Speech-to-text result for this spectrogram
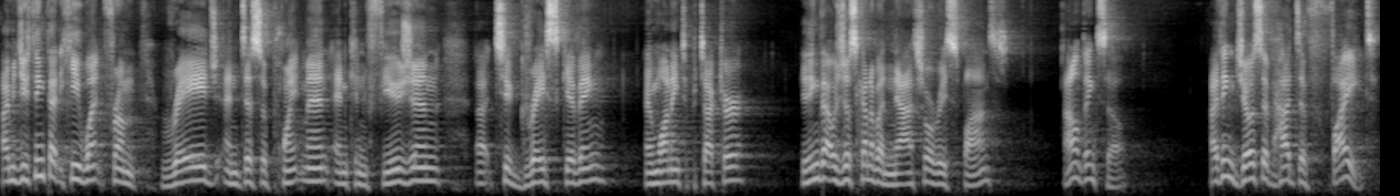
I mean, do you think that he went from rage and disappointment and confusion uh, to grace giving and wanting to protect her? Do you think that was just kind of a natural response? I don't think so. I think Joseph had to fight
